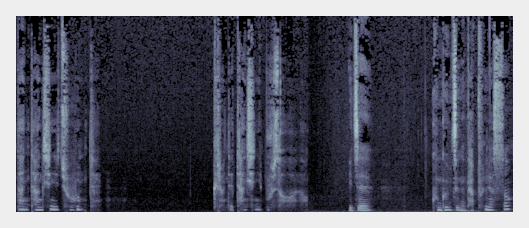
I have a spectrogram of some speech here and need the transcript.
난 당신이 좋은데. 그런데 당신이 무서워요. 이제 궁금증은 다 풀렸어?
